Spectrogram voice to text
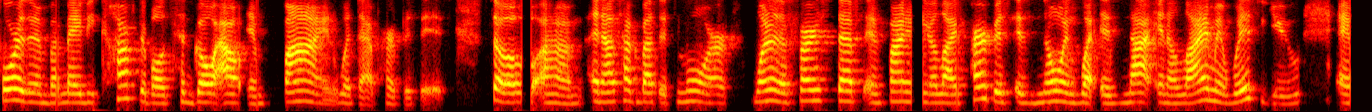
for them, but may be comfortable to go out and find what that purpose is. So, um, and I'll talk about this more. One of the first steps in finding your life purpose is knowing what is not in alignment with you. And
